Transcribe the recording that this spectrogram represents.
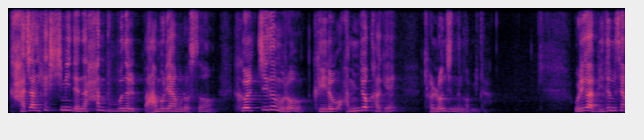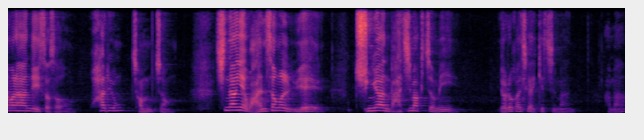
가장 핵심이 되는 한 부분을 마무리함으로써 그걸 찍음으로 그 일을 완벽하게 결론 짓는 겁니다. 우리가 믿음 생활하는 데 있어서 활용 점정 신앙의 완성을 위해 중요한 마지막 점이 여러 가지가 있겠지만 아마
